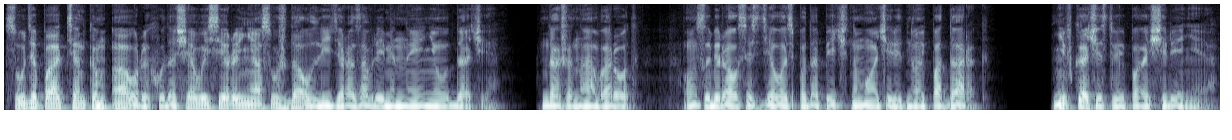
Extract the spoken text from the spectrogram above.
Судя по оттенкам ауры, худощавый серый не осуждал лидера за временные неудачи. Даже наоборот, он собирался сделать подопечному очередной подарок. Не в качестве поощрения,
